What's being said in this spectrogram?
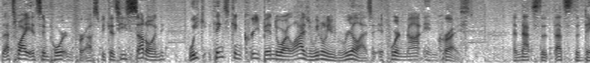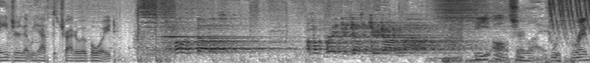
that's why it's important for us because he's subtle and we things can creep into our lives and we don't even realize it if we're not in Christ, and that's the that's the danger that we have to try to avoid. The Altar Life. with Brent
